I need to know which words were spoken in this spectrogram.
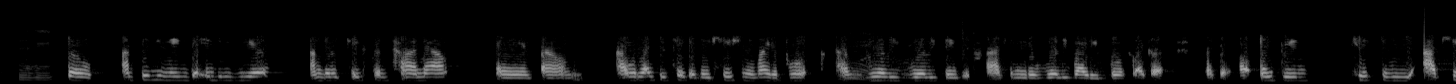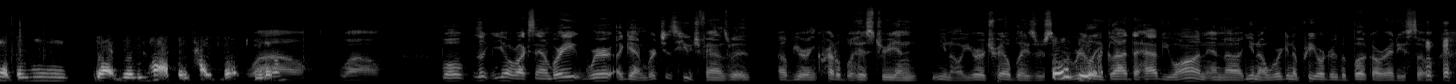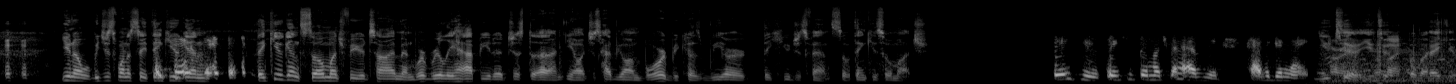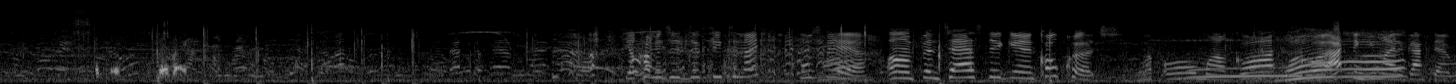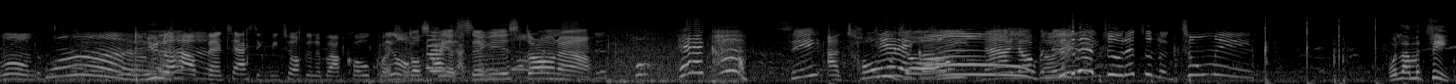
So I'm thinking maybe the end of the year, I'm going to take some time out, and um, I would like to take a vacation and write a book. I really, really think it's time for me to really write a book, like a like a, a open history. I can't believe that really happened type book. You know? Wow, wow. Well, look, yo, Roxanne, we're we're again, we're just huge fans with, of your incredible history, and you know, you're a trailblazer. So Thank we're you. really glad to have you on, and uh, you know, we're gonna pre-order the book already. So, you know, we just want to say thank you again. Thank you again so much for your time, and we're really happy to just uh, you know just have you on board because we are the hugest fans. So thank you so much. Thank you. Thank you so much for having me. Have a good night. You too. You too. Bye bye. Thank you. Bye bye. Y'all coming to Dixie tonight? Who's there? Um, Fantastic and Cold Crush. Oh my God! Well, I think you might have got that wrong. Why? You know how Fantastic be talking about Cold Crush. It's supposed to be a serious throwdown. Here they come. See, I told There they y'all. go. Now y'all believe Look at that dude. That dude look too mean. Well, I'm a T.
